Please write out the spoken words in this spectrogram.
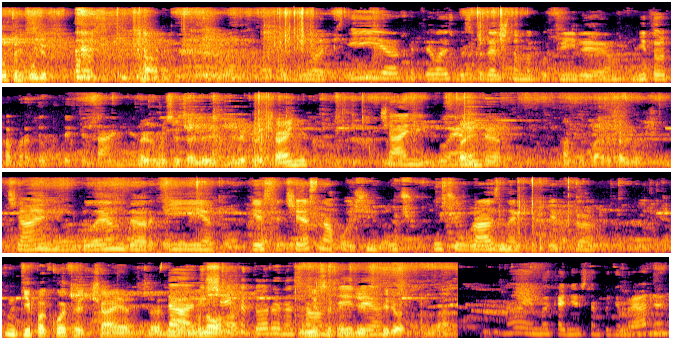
вот тут будет у нас. Да. Вот. И хотелось бы сказать, что мы купили не только продукты питания. Также мы взяли электрочайник. Чайник, блендер, Чайник, блендер и, если честно, очень кучу, кучу разных таких, э, Ну, типа кофе, чая, да, да, ну, много. вещей, которые на На самом несколько деле... вперед. Да. Ну и мы, конечно, будем рады.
